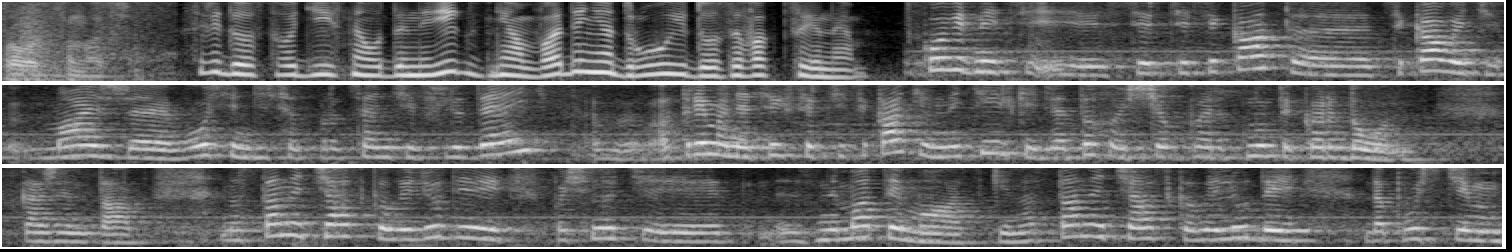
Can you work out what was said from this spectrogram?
про вакцинацію. Свідоцтво дійсне один рік з дня введення другої дози вакцини. Ковідний ці- сертифікат е, цікавить майже 80% людей. Отримання цих сертифікатів не тільки для того, щоб перетнути кордон. Скажімо так, настане час, коли люди почнуть е, знімати маски. Настане час, коли люди, допустим,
